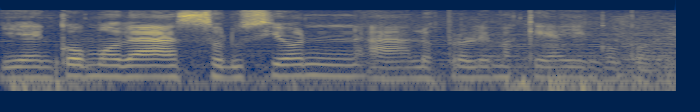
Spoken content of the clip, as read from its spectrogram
y en cómo da solución a los problemas que hay en Concordia.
